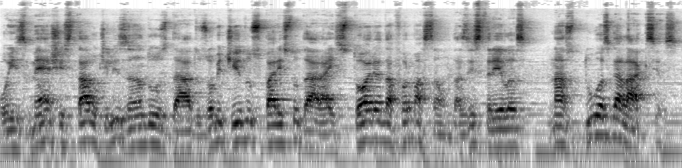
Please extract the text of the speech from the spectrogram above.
o SMASH está utilizando os dados obtidos para estudar a história da formação das estrelas nas duas galáxias,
